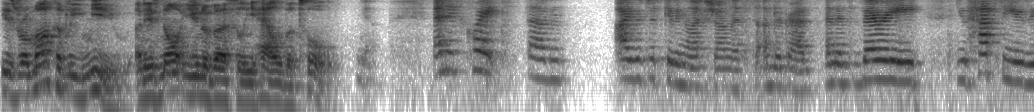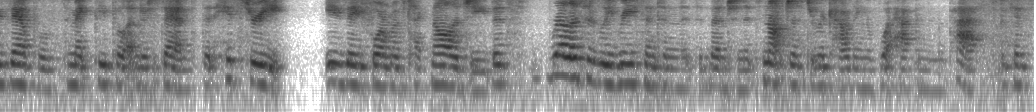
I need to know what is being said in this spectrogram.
is remarkably new and is not universally held at all. Yeah, and it's quite. Um, I was just giving a lecture on this to undergrads, and it's very. You have to use examples to make people understand that history is a form of technology that's relatively recent in its invention. It's not just a recounting of what happened in the past, because.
